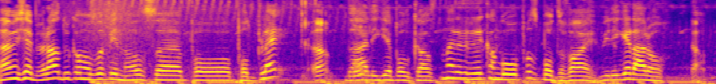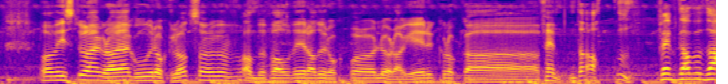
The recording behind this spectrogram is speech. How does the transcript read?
Nei, men Kjempebra. Du kan også finne oss eh, på Podplay. Ja. Der ligger podkasten, eller dere kan gå på Spotify. Vi ligger der òg. Og hvis du er glad i en god rockelåt, så anbefaler vi Radio Rock på lørdager klokka 15 til 18. Da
